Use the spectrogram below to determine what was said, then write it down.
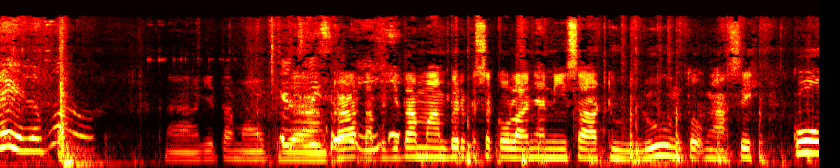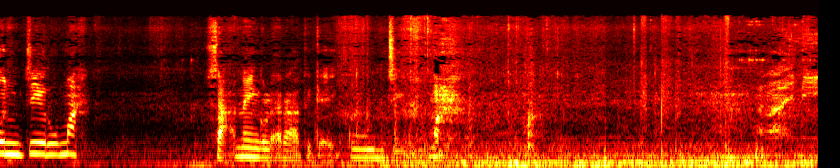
Ayo bu. nah kita mau berangkat tapi kita mampir ke sekolahnya Nisa dulu untuk ngasih kunci rumah. Saat neng kalau rati kayak kunci rumah. Nah ini.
